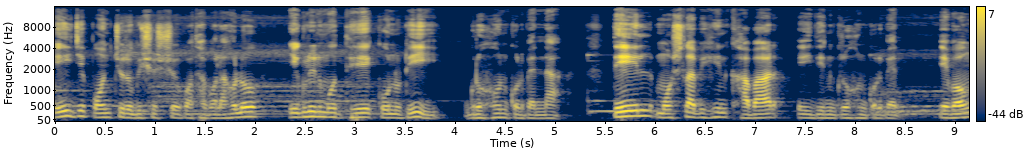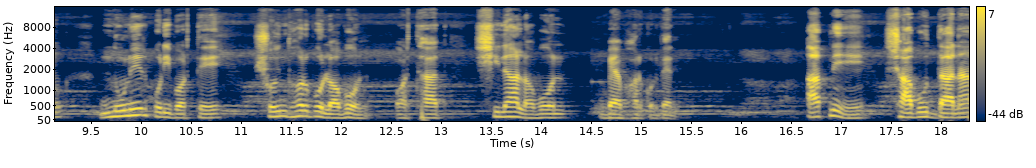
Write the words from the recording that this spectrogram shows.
এই যে পঞ্চরবি শস্যর কথা বলা হলো, এগুলির মধ্যে কোনোটি গ্রহণ করবেন না। তেল মশলাবিহীন খাবার এই দিন গ্রহণ করবেন এবং নুনের পরিবর্তে সৈন্ধর্ব লবণ অর্থাৎ শিলা লবণ ব্যবহার করবেন। আপনি সাবুর দানা,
